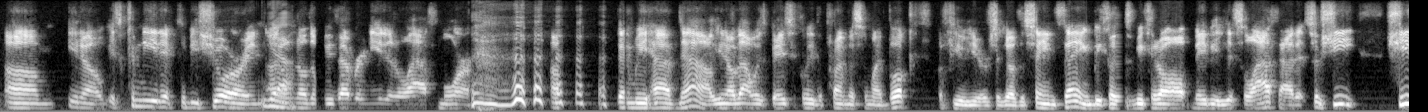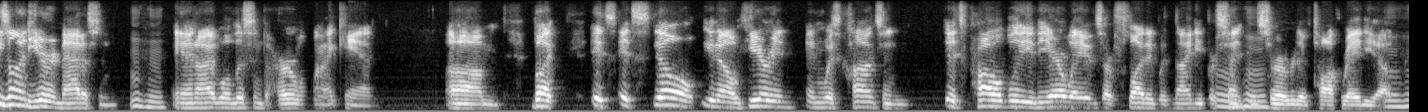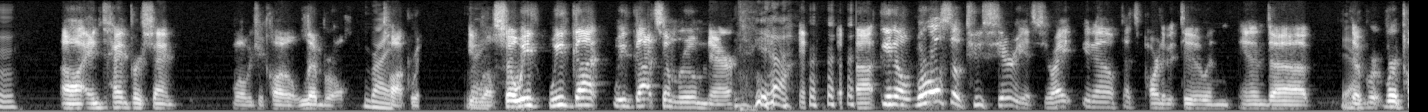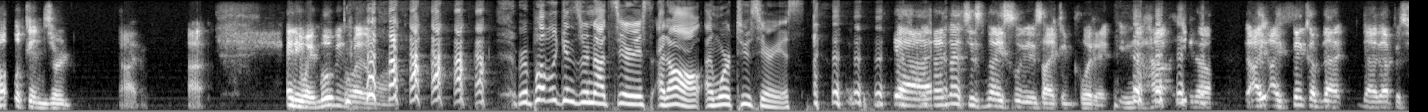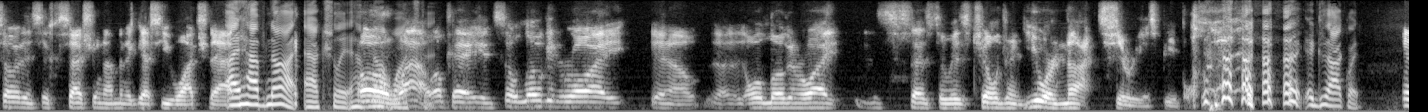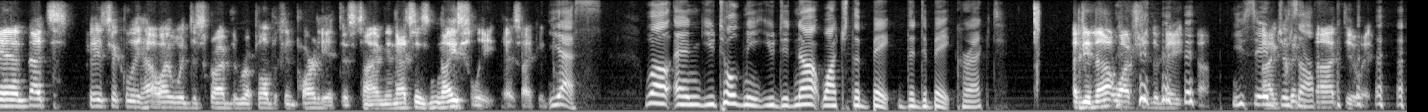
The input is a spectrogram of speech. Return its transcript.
Um, you know, it's comedic to be sure, and I don't know that we've ever needed to laugh more than we have now. You know, that was basically the premise of my book a few years ago. The same thing because we could all maybe just laugh at it. So she she's on here in Madison, hmm and I will listen to her when I can. Um, but it's it's still you know here in in Wisconsin. It's probably the airwaves are flooded with 90% Mhm. conservative talk radio hmm uh, and 10% what would you call it liberal Right. talk radio you Right. will so we've we've got we've got some room there Yeah. uh, you know we're also too serious right you know that's part of it too and and uh, Yeah. the Re- republicans are I don't, uh, anyway moving right along Republicans are not serious at all, and we're too serious. yeah and that's as nicely as i can put it you know how you know I, I think of that that episode in succession i'm going to guess you watched that I have not actually. I have oh not watched wow okay and so logan roy you know uh, old logan roy says to his children you are not serious people exactly. and that's basically how i would describe the republican party at this time and that's as nicely as i could Yes. Well, and you told me you did not watch the debate. The debate, correct? i did not watch the debate no. You i saved could not do it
